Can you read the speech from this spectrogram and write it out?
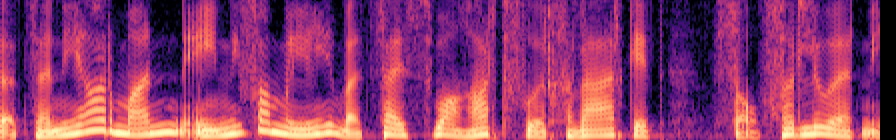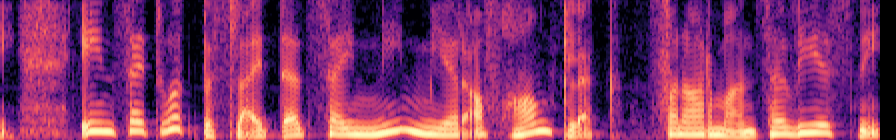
dat sy nie haar man en die familie wat sy so hard voorgewerk het, sal verloor nie. En sy het ook besluit dat sy nie meer afhanklik van haar man sou wees nie.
